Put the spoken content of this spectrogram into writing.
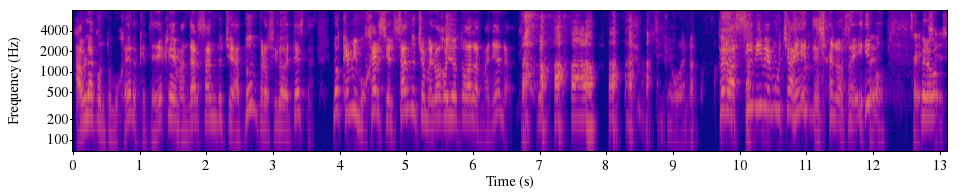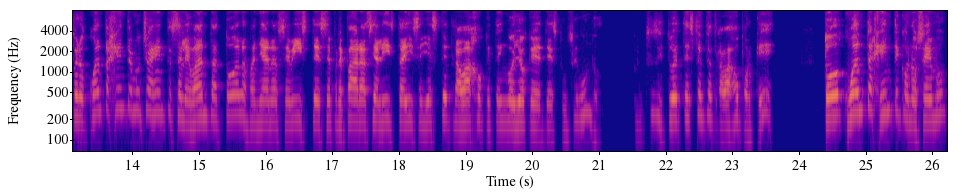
Habla con tu mujer, que te deje de mandar sándwich de atún, pero si lo detestas. No, que mi mujer, si el sándwich me lo hago yo todas las mañanas. Qué bueno. Pero así vive mucha gente, o sea, nos reímos. pero, pero cuánta gente, mucha gente se levanta todas las mañanas, se viste, se prepara, se alista y dice, y este trabajo que tengo yo que detesto, un segundo. Entonces, si tú detestas este trabajo, ¿por qué? Todo, ¿Cuánta gente conocemos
